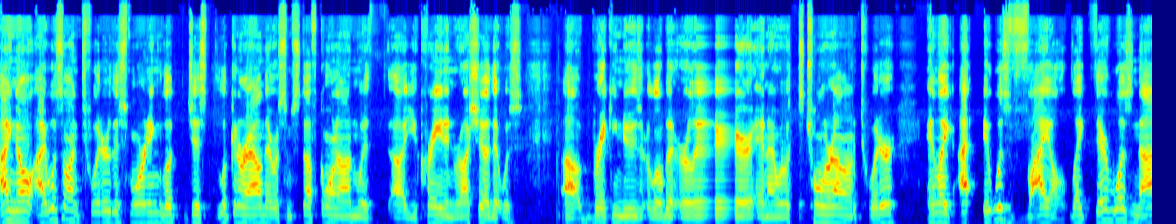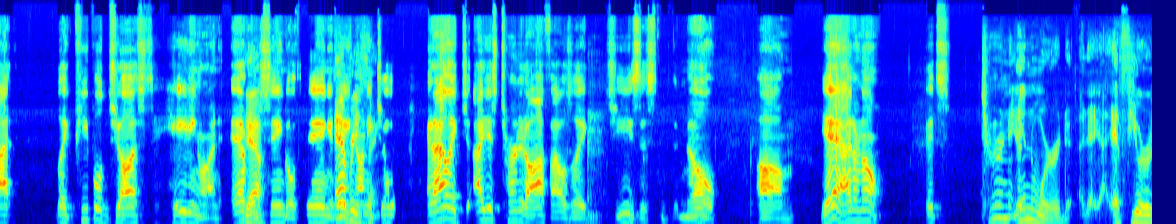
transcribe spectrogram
I know. I was on Twitter this morning, look, just looking around. There was some stuff going on with uh, Ukraine and Russia that was uh, breaking news a little bit earlier, and I was trolling around on Twitter, and like I, it was vile. Like there was not like people just hating on every Yeah. single thing and hating on each other. And I like I just turned it off. I was like, Jesus, no. Um, yeah, I don't know. It's Turn inward if you're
